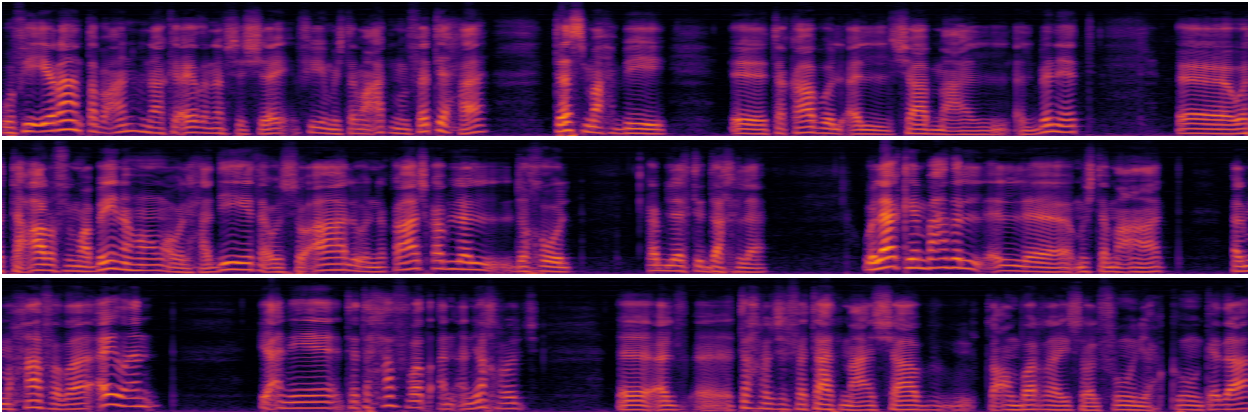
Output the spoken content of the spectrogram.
وفي إيران طبعا هناك أيضا نفس الشيء في مجتمعات منفتحة تسمح بتقابل الشاب مع البنت آه، والتعارف فيما بينهم أو الحديث أو السؤال والنقاش قبل الدخول قبل التدخله ولكن بعض المجتمعات المحافظة أيضا يعني تتحفظ عن أن يخرج آه، آه، تخرج الفتاة مع الشاب يطلعون برا يسولفون يحكون كذا.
